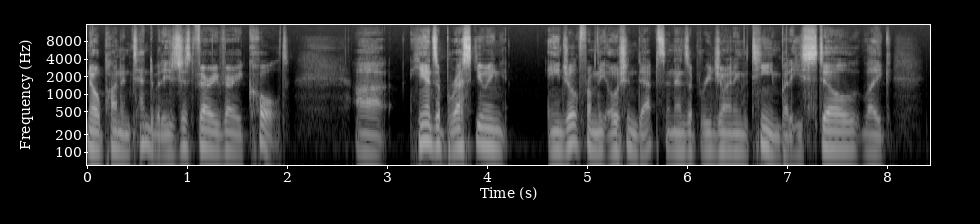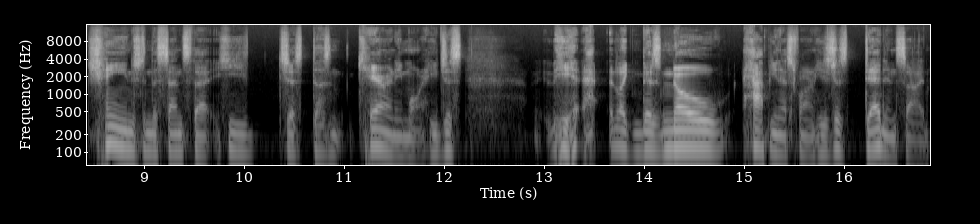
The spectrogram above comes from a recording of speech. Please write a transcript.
no pun intended, but he's just very, very cold. Uh, he ends up rescuing Angel from the ocean depths and ends up rejoining the team, but he's still like changed in the sense that he just doesn't care anymore. He just he like there's no happiness for him. He's just dead inside.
